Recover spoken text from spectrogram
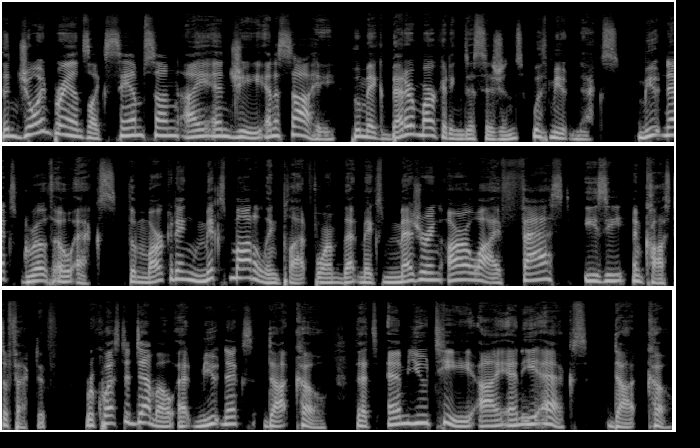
Then join brands like Samsung, ING, and Asahi who make better marketing decisions with Mutinex. Mutinex Growth OS, the marketing mix modeling platform that makes measuring ROI fast, easy, and cost effective. Request a demo at mutinex.co. That's M U T I N E X.co.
